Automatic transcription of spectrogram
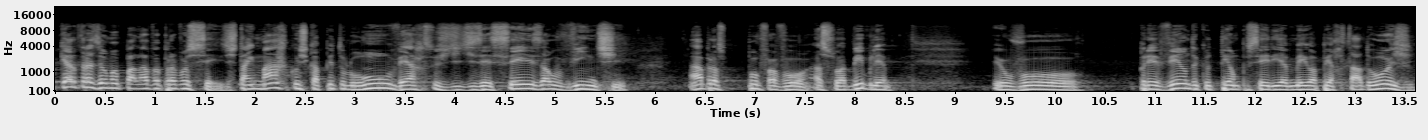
quero trazer uma palavra para vocês. Está em Marcos capítulo 1, versos de 16 ao 20. Abra, por favor, a sua Bíblia. Eu vou prevendo que o tempo seria meio apertado hoje.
